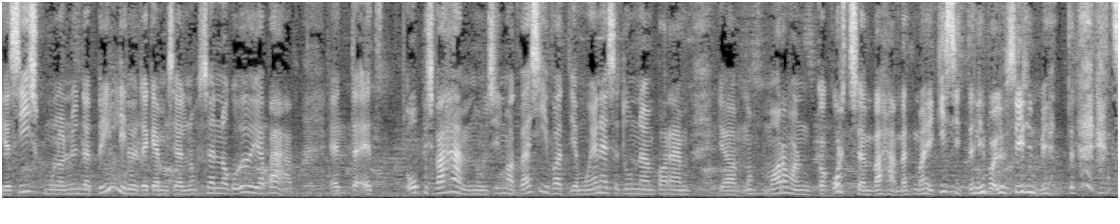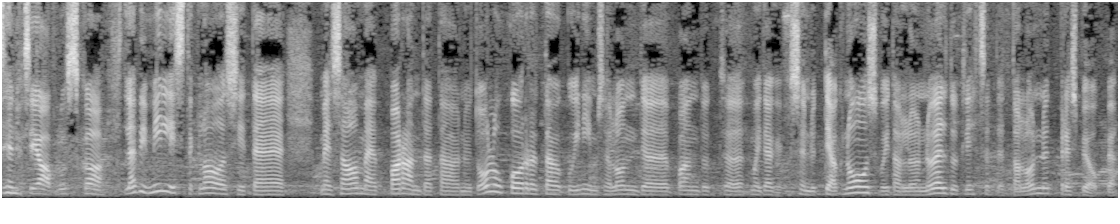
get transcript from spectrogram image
ja siis, kui mul on nüüd need prillitöö tegemisel, noh, see on nagu öö ja päev. et, et hoopis vähem mul silmad väsivad ja mu enesetunne on parem ja noh, ma arvan, ka kortse on vähem, et ma ei kissita nii palju silmi, et, et see on üks hea pluss ka. läbi milliste klaaside me saame saame parandada nüüd olukorda, kui inimesel on pandud, ma ei teagi, kas see on nüüd diagnoos või talle on öeldud lihtsalt, et tal on nüüd presbüoopia?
